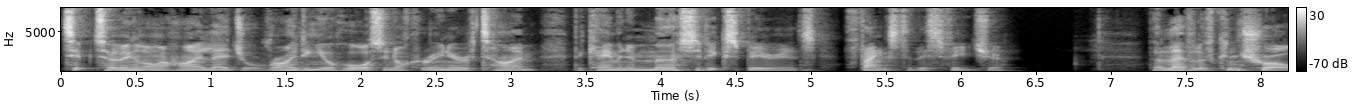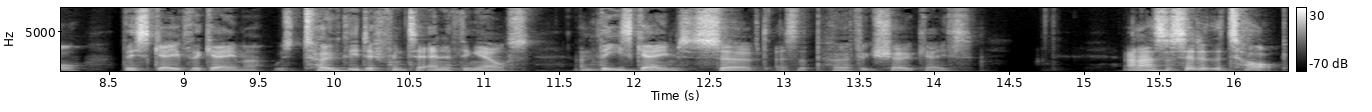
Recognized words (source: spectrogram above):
tiptoeing along a high ledge, or riding your horse in Ocarina of Time became an immersive experience thanks to this feature. The level of control this gave the gamer was totally different to anything else, and these games served as the perfect showcase. And as I said at the top,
